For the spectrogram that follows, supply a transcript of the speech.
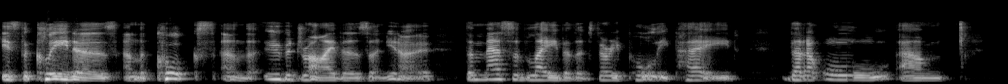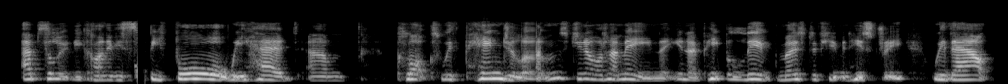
is the cleaners and the cooks and the Uber drivers and, you know, the massive labour that's very poorly paid that are all um, absolutely kind of before we had um, clocks with pendulums. Do you know what I mean? That you know people lived most of human history without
